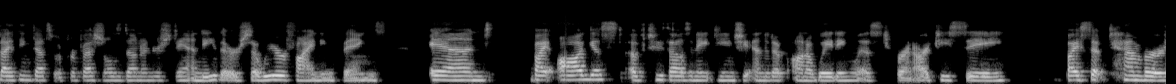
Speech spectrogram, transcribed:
i think that's what professionals don't understand either so we were finding things and By August of 2018, she ended up on a waiting list for an RTC. By September,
